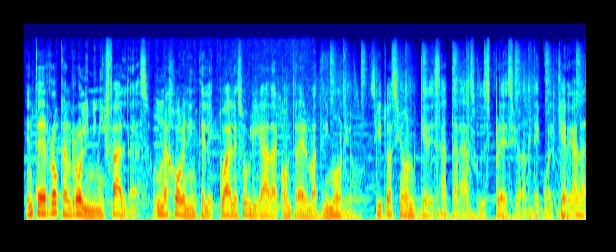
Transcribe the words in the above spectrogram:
Entre rock and roll y minifaldas, una joven intelectual es obligada a contraer matrimonio, situación que desatará su desprecio ante cualquier galán.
